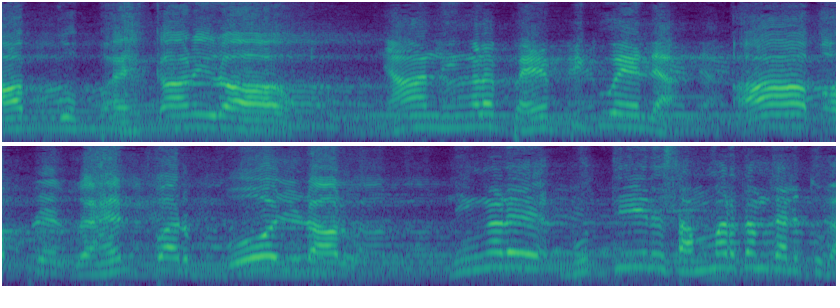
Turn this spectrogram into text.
आपको बहका नहीं रहा हूं ഞാൻ നിങ്ങളെ പഴപ്പിക്കുകയല്ല आप अपने रहन पर बोझ डालो നിങ്ങൾ ബുദ്ധിയിൽ സമ്മർദ്ദം ചെലുത്തുക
